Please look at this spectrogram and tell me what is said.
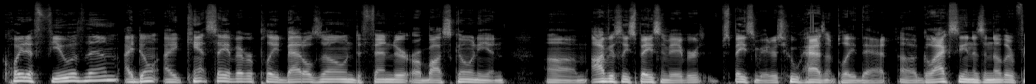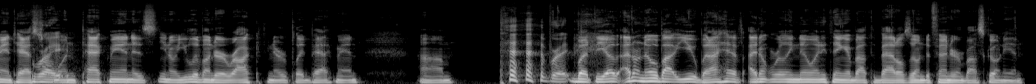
quite a few of them. I don't. I can't say I've ever played Battlezone, Defender, or Bosconian. Um, obviously, Space Invaders. Space Invaders. Who hasn't played that? Uh, Galaxian is another fantastic Right. one. Pac-Man is. You know, you live under a rock if you never played Pac-Man. Um, right. but the other, I don't know about you, but I have. I don't really know anything about the Battlezone, Defender, and Bosconian.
